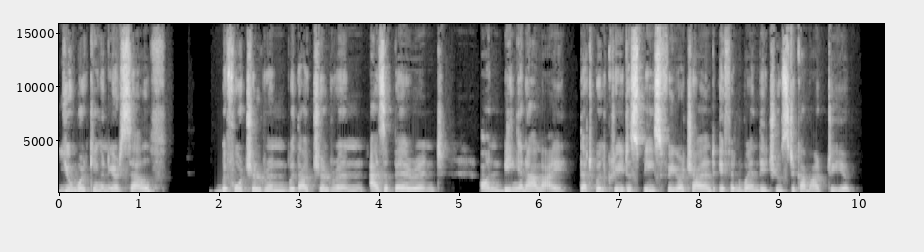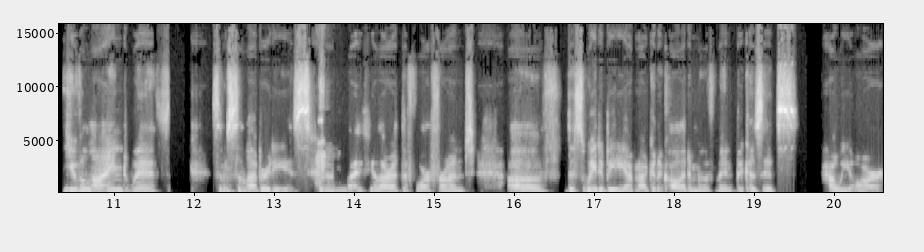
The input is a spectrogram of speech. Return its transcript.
you working on yourself before children, without children, as a parent, on being an ally that will create a space for your child if and when they choose to come out to you. You've aligned with some celebrities who I feel are at the forefront of this way to be. I'm not going to call it a movement because it's how we are.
